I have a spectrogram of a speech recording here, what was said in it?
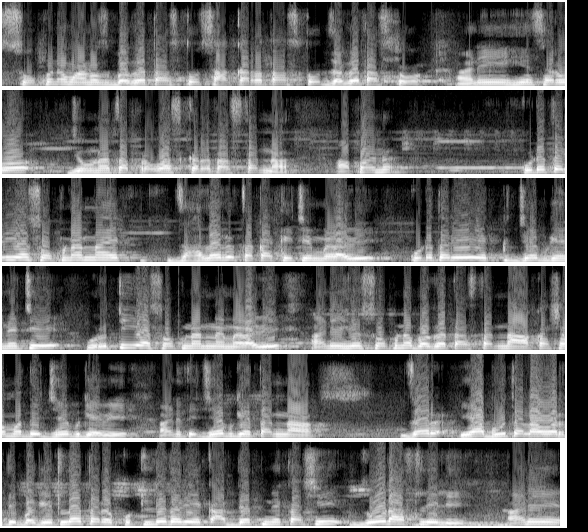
स्वप्न माणूस बघत असतो साकारत असतो जगत असतो. आणि हे सर्व जीवनाचा प्रवास करत असताना आपण कुठेतरी या स्वप्नांना एक झालर चकाकीची मिळावी कुठेतरी एक झेप घेण्याची वृत्ती या स्वप्नांना मिळावी आणि हे स्वप्न बघत असताना आकाशामध्ये झेप घ्यावी. आणि ते झेप घेताना जर या भूतलावरती बघितलं तर कुठली तरी एक आध्यात्मिकाशी जोड असलेली आणि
